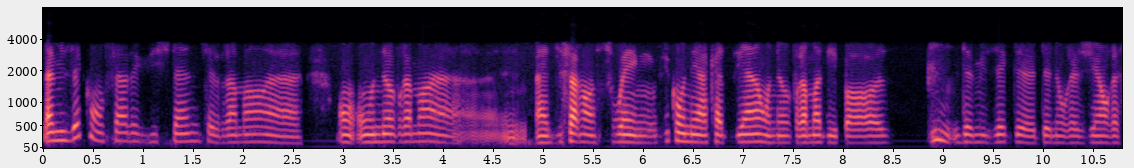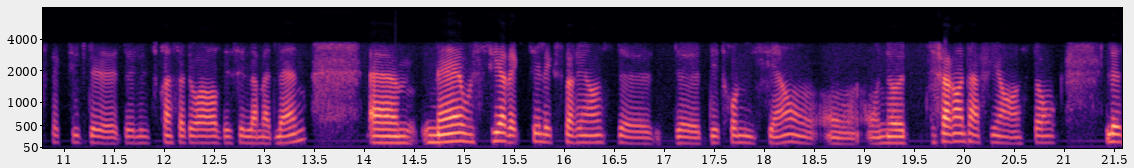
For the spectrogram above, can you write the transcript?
La musique qu'on fait avec Vichten, c'est vraiment, euh, on, a vraiment un, différent swing. Vu qu'on est acadien, on a vraiment des bases de musique de, nos régions respectives de, l'île du Prince-Édouard, des îles de la Madeleine, euh, mais aussi avec l'expérience de, des trois musiciens, on, a différentes influences. Donc, le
